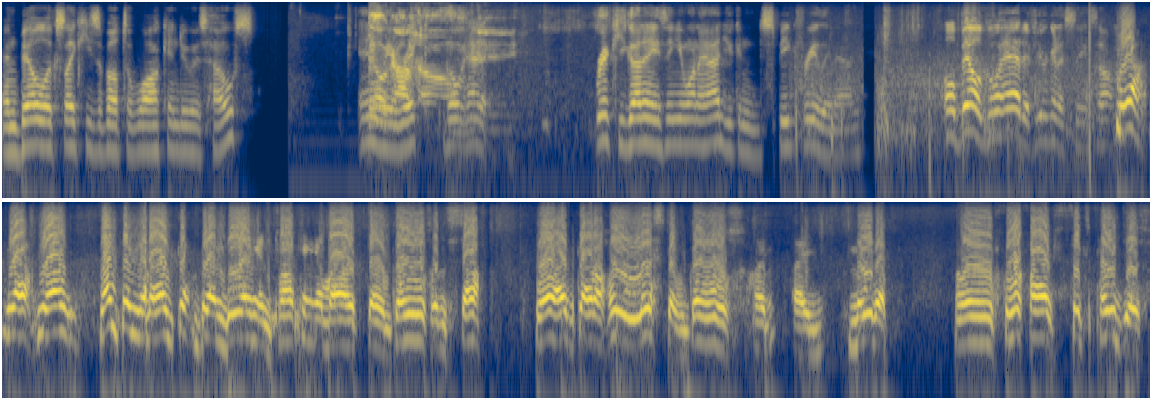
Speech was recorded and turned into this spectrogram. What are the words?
And Bill looks like he's about to walk into his house. Anyway, got Rick, home, go ahead. Rick, you got anything you want to add? You can speak freely, man. Oh, Bill, go ahead if you're going to say something. Yeah, yeah, yeah. One thing that I've been doing and talking about uh, goals and stuff, Well, I've got a whole list of goals. I, I made up oh, four, five, six pages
